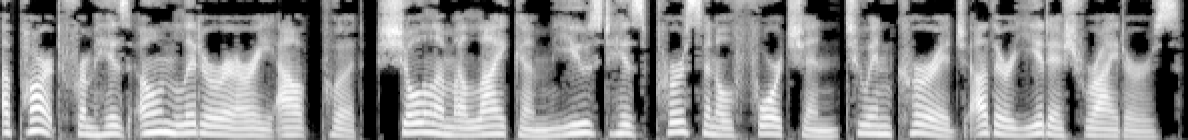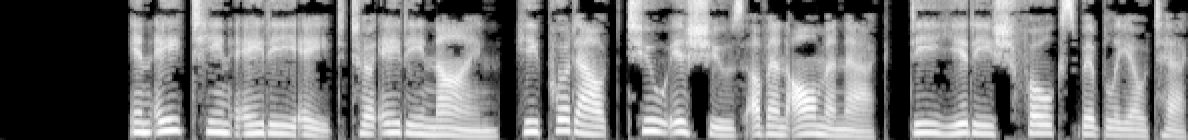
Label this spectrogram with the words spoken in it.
Apart from his own literary output, Sholem Aleichem used his personal fortune to encourage other Yiddish writers. In 1888–89, he put out two issues of an almanac, Die Yiddish Volksbibliothek,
